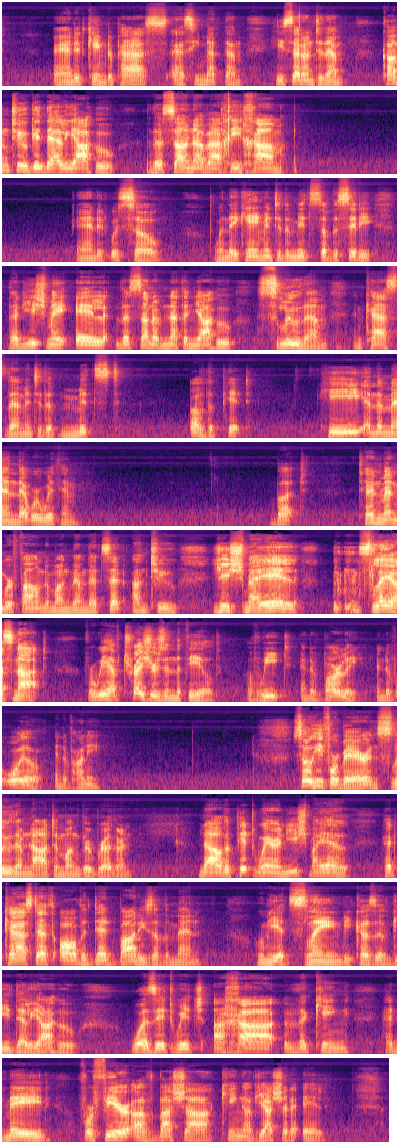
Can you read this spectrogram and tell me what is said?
And it came to pass, as he met them, he said unto them, Come to Gedaliah, the son of Achicham. And it was so, when they came into the midst of the city, that Yishmael, the son of Nethanyahu, slew them and cast them into the midst of the pit, he and the men that were with him. But ten men were found among them that said unto Yishmael, Slay us not, for we have treasures in the field of wheat and of barley and of oil and of honey. So he forbare and slew them not among their brethren. Now the pit wherein Ishmael had casteth all the dead bodies of the men, whom he had slain because of Gedaliah, was it which Acha the king had made for fear of Basha, king of Yashara'el.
